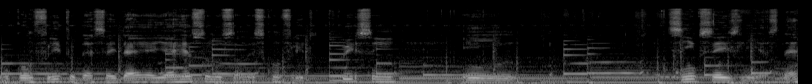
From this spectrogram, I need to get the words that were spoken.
o conflito dessa ideia e a resolução desse conflito. Tudo isso em, em cinco, seis linhas, né?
